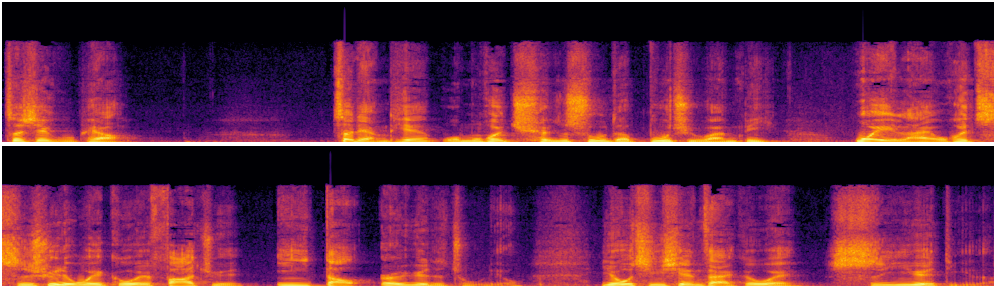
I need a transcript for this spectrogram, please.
这些股票这两天我们会全数的布局完毕。未来我会持续的为各位发掘一到二月的主流，尤其现在各位十一月底了，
